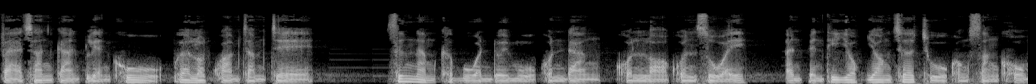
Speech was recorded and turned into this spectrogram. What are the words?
แฟชั่นการเปลี่ยนคู่เพื่อลดความจำเจ ซึ่งนำขบวนโดยหมู่คนดัง คนหล่อคนสวย อันเป็นที่ยกย่องเชิดชูของสังคม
